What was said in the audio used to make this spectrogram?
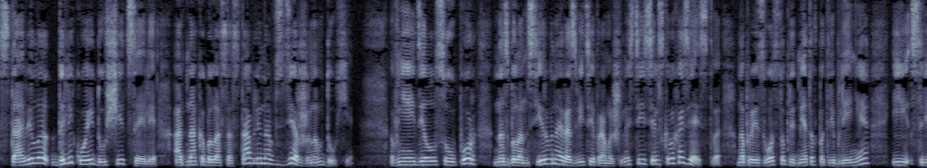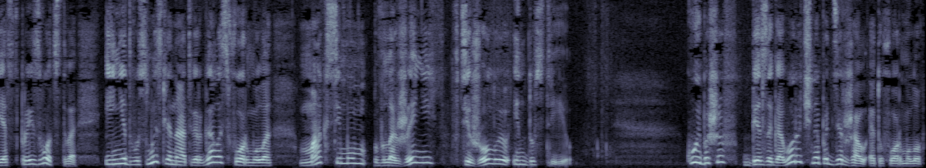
ставила далеко идущие цели, однако была составлена в сдержанном духе. В ней делался упор на сбалансированное развитие промышленности и сельского хозяйства, на производство предметов потребления и средств производства, и недвусмысленно отвергалась формула «максимум вложений в тяжелую индустрию». Куйбышев безоговорочно поддержал эту формулу,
